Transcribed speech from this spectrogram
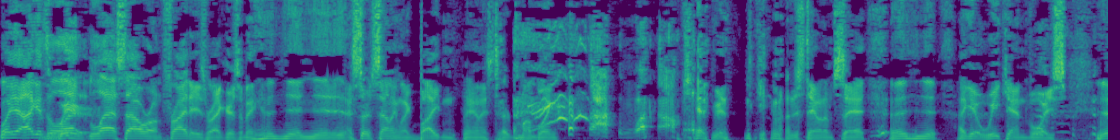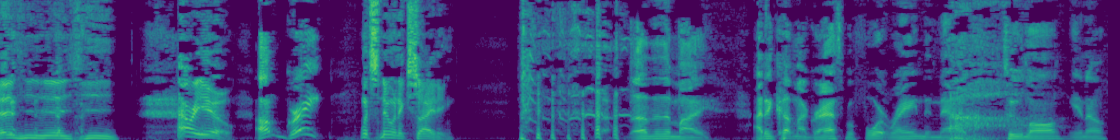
Well, yeah, I get It's to the la- last hour on Fridays, Rikers. I mean, I start sounding like Biden, man. I start mumbling. wow. Can't even, can't even understand what I'm saying. I get weekend voice. How are you? I'm great. What's new and exciting? Other than my, I didn't cut my grass before it rained, and now it's too long. You know.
